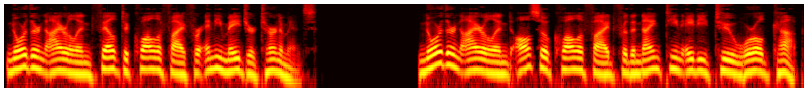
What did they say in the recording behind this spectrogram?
Northern Ireland failed to qualify for any major tournaments. Northern Ireland also qualified for the 1982 World Cup.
